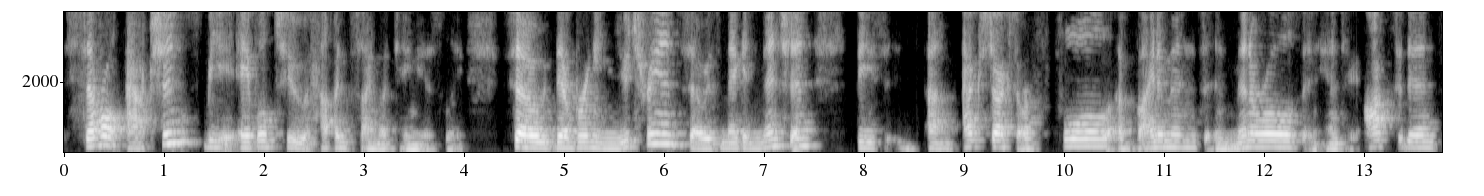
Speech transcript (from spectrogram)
several actions be able to happen simultaneously. So they're bringing nutrients. So as Megan mentioned, these um, extracts are full of vitamins and minerals and antioxidants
